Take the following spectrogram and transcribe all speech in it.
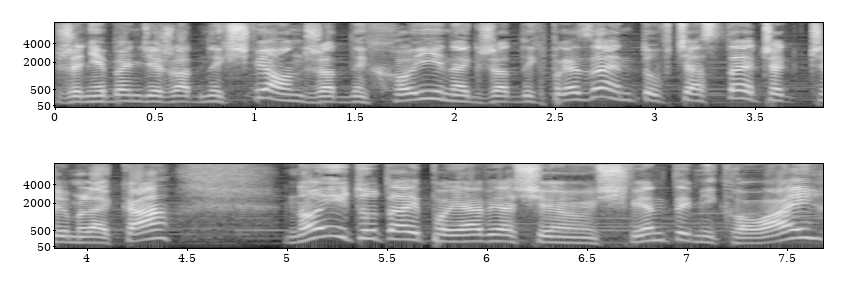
że nie będzie żadnych świąt, żadnych choinek, żadnych prezentów, ciasteczek czy mleka. No i tutaj pojawia się święty Mikołaj,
